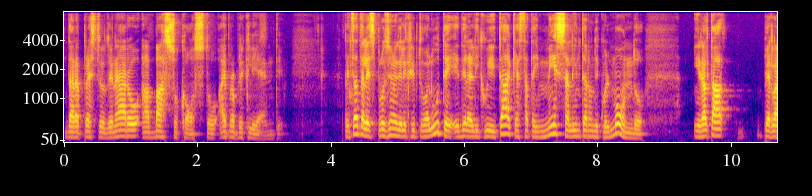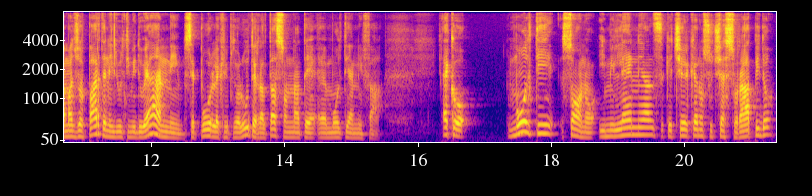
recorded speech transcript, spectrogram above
dare a prestito denaro a basso costo ai propri clienti. Pensate all'esplosione delle criptovalute e della liquidità che è stata immessa all'interno di quel mondo. In realtà per la maggior parte negli ultimi due anni, seppur le criptovalute in realtà sono nate eh, molti anni fa. Ecco, Molti sono i millennials che cercano successo rapido,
